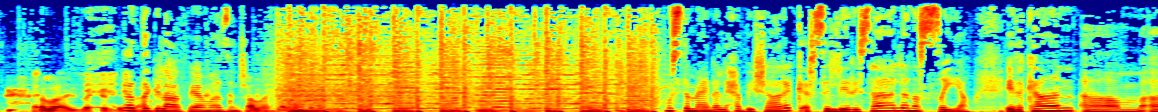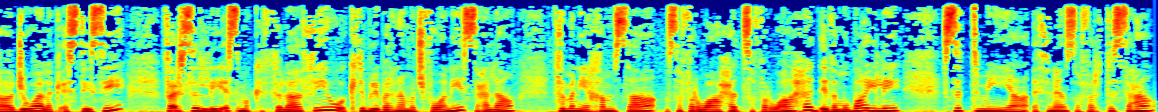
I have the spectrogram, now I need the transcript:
الله يجزاك خير. يعطيك العافية يا مازن شكرا. الله مستمعينا اللي حب يشارك ارسل لي رسالة نصية. إذا كان آه، جوالك STC فارسل لي اسمك الثلاثي واكتب لي برنامج فوانيس على ثمانية خمسة صفر واحد صفر واحد. إذا موبايلي ستمية اثنين صفر تسعة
